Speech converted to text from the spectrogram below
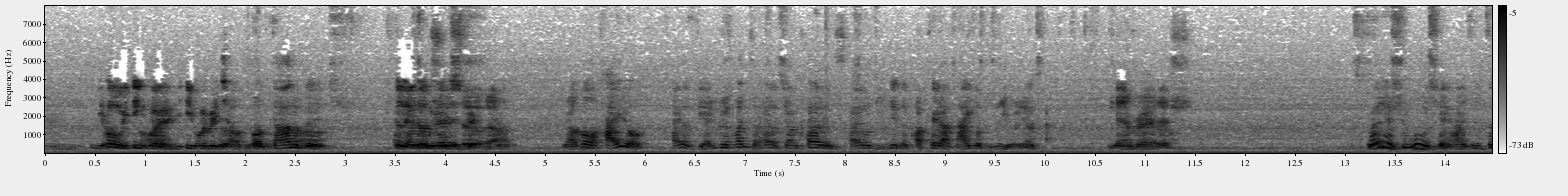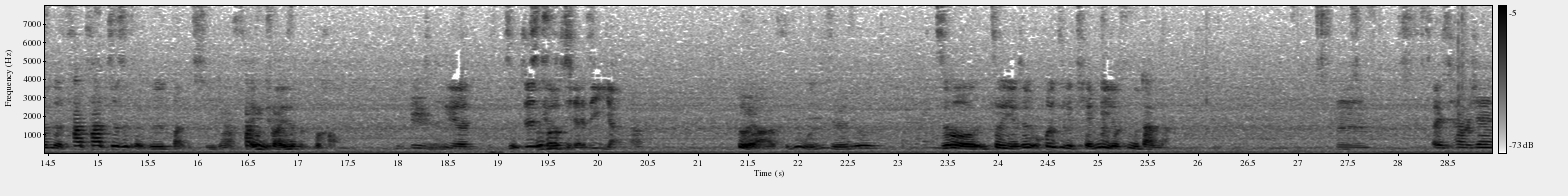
嗯，以后一定会一定会被抢走。，Bogdanovich，这两个是 Reddish，蛇啊？然后还有还有 DeAndre Hunter，还有 John Collins，还有里面的 Capella，哪一个不是有人要抢？Cam Reddish，Reddish 目前还是真的，他他就是可能就是短期的，他运球还是很不好。嗯，那个只只是起来自己养啊，对啊，可是我是觉得说，之后这也是会这个甜蜜的负担的。嗯，而且他们现在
